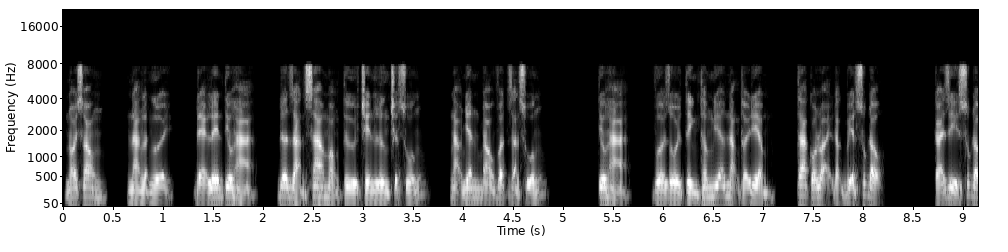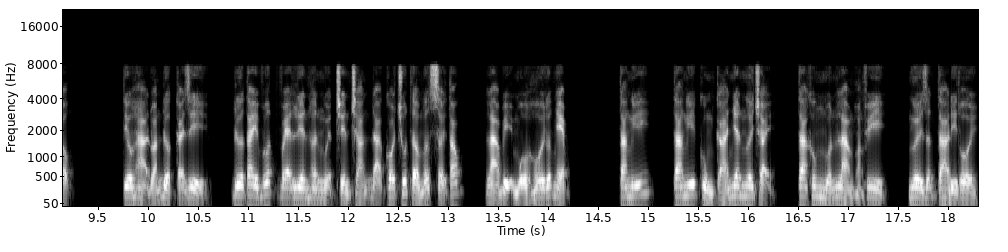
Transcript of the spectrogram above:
Nói xong, nàng lật người đệ lên tiêu hà, đơn giản sa mỏng từ trên lưng trượt xuống nạo nhân báo vật dàn xuống. Tiêu hà, vừa rồi tình thâm nghĩa nặng thời điểm, ta có loại đặc biệt xúc động. Cái gì xúc động? Tiêu hà đoán được cái gì, đưa tay vớt ve liên hân nguyệt trên trán đã có chút tầm ướt sợi tóc, là bị mồ hôi ướt nhẹp. Ta nghĩ ta nghĩ cùng cá nhân ngươi chạy, ta không muốn làm hoàng phi, ngươi dẫn ta đi thôi.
